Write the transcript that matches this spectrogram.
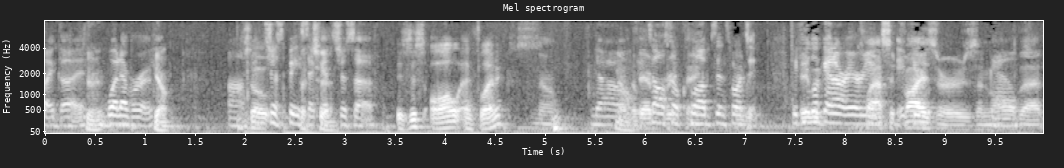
FICA, Yeah. whatever. Yeah. Um, So- it's just basic, That's it. it's just a, Is this all athletics? No. no, No. it's also Everything. clubs and sports. If They you look would at our area. Class if you- advisors and Yeah. all that.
